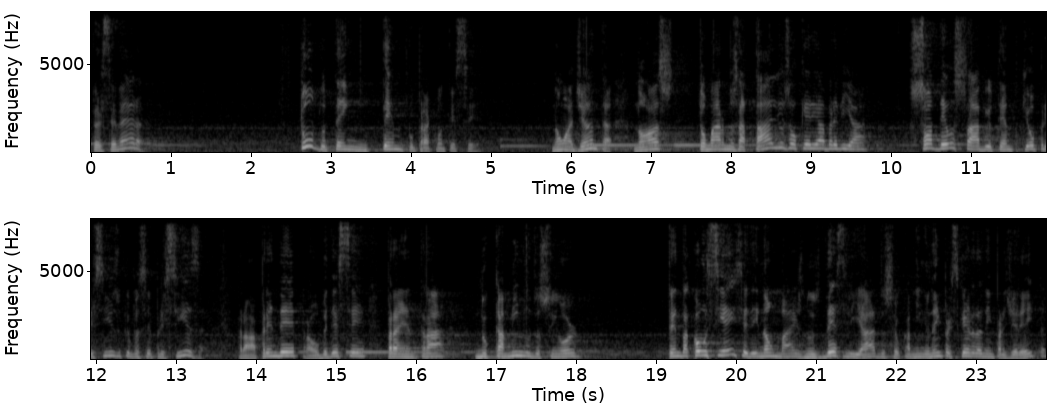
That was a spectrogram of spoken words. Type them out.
Persevera. Tudo tem um tempo para acontecer. Não adianta nós tomarmos atalhos ou querer abreviar. Só Deus sabe o tempo que eu preciso, que você precisa, para aprender, para obedecer, para entrar no caminho do Senhor, tendo a consciência de não mais nos desviar do seu caminho, nem para a esquerda, nem para a direita.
